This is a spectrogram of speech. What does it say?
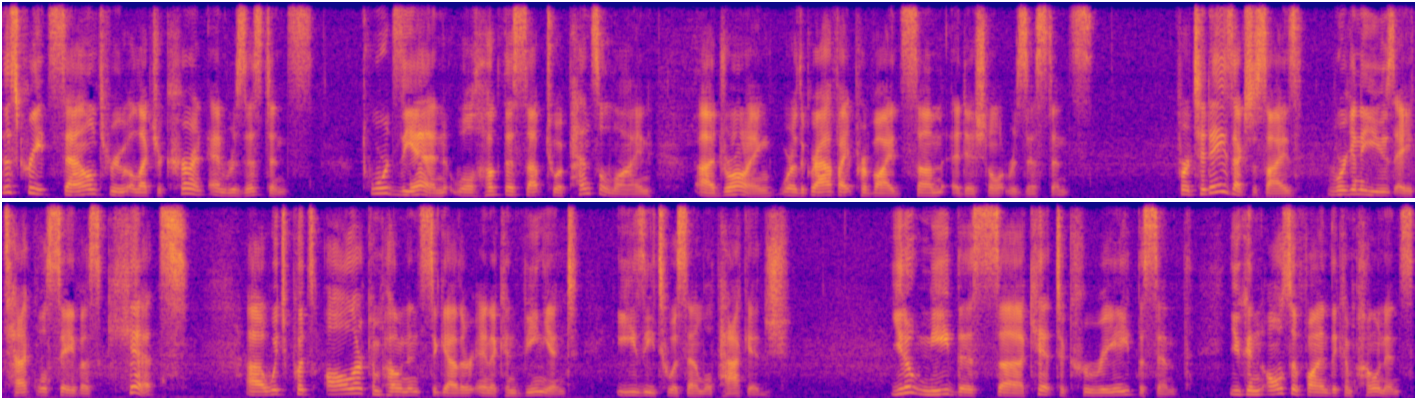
This creates sound through electric current and resistance. Towards the end, we'll hook this up to a pencil line uh, drawing where the graphite provides some additional resistance. For today's exercise, we're going to use a Tech Will Save Us kit uh, which puts all our components together in a convenient, easy to assemble package. You don't need this uh, kit to create the synth. You can also find the components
